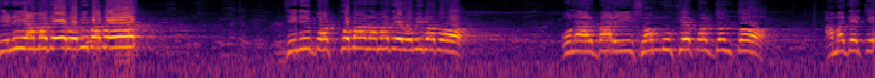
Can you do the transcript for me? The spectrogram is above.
যিনি আমাদের অভিভাবক, যিনি বর্তমান আমাদের অভিভাবক, ওনার বাড়ির সম্মুখে পর্যন্ত আমাদেরকে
